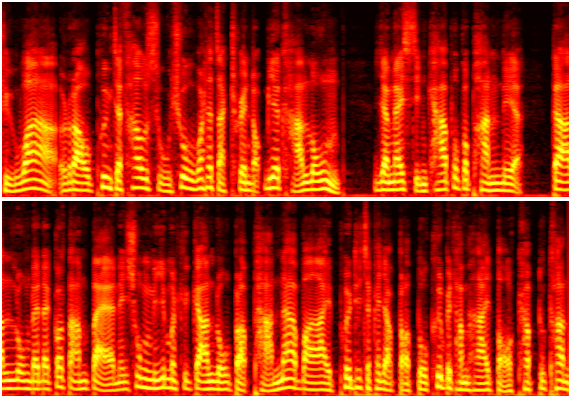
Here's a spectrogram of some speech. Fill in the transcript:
ถือว่าเราเพิ่งจะเข้าสู่ช่วงวัฏจักรเทรนด์ดอกเบี้ยขาลง ยังไงสินค้าโภคภัณฑ์เนี่ยการลงใดๆก็ตามแต่ในช่วงนี้มันคือการลงปรับฐานหน้าบาย เพื่อที่จะขยับปรับตัวขึ้นไปทำไฮต่อครับทุกท่าน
